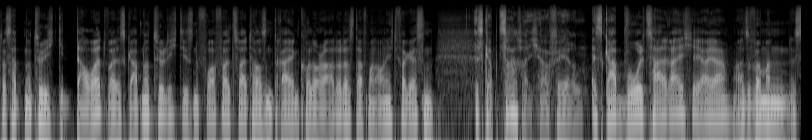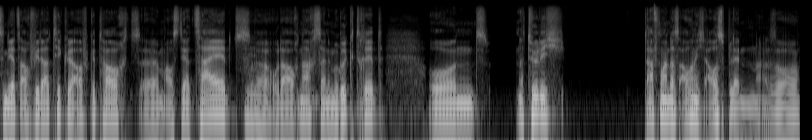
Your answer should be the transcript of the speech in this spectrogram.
das hat natürlich gedauert, weil es gab natürlich diesen Vorfall 2003 in Colorado, das darf man auch nicht vergessen. Es gab zahlreiche Affären. Es gab wohl zahlreiche, ja, ja. Also wenn man, es sind jetzt auch wieder Artikel aufgetaucht ähm, aus der Zeit mhm. äh, oder auch nach seinem Rücktritt. Und natürlich darf man das auch nicht ausblenden. Also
